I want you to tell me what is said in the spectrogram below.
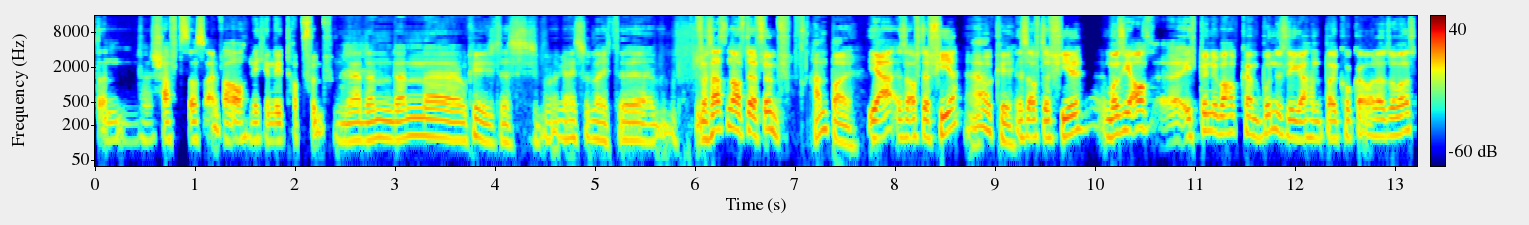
dann schafft es das einfach auch nicht in die Top 5. ja, dann, dann, äh, okay, das war gar nicht so leicht. Äh, Was hast du denn auf der 5? Handball. Ja, ist auf der 4. Ah, okay. ist auf der 4. Muss ich auch, äh, ich bin überhaupt kein Bundesliga-Handballgucker oder sowas,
